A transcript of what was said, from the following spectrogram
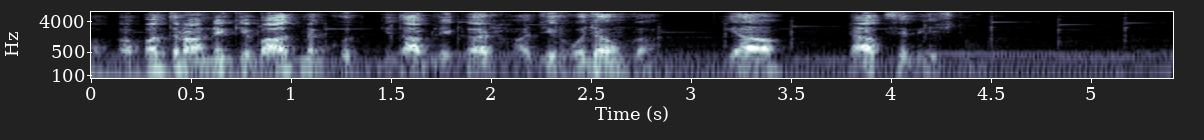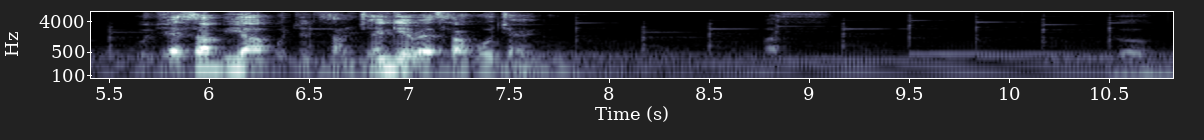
आपका पत्र आने के बाद मैं खुद किताब लेकर हाजिर हो जाऊँगा या डाक से भेज दूँगा। वो जैसा भी आप उचित समझेंगे, वैसा हो जाएगा। बस तो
